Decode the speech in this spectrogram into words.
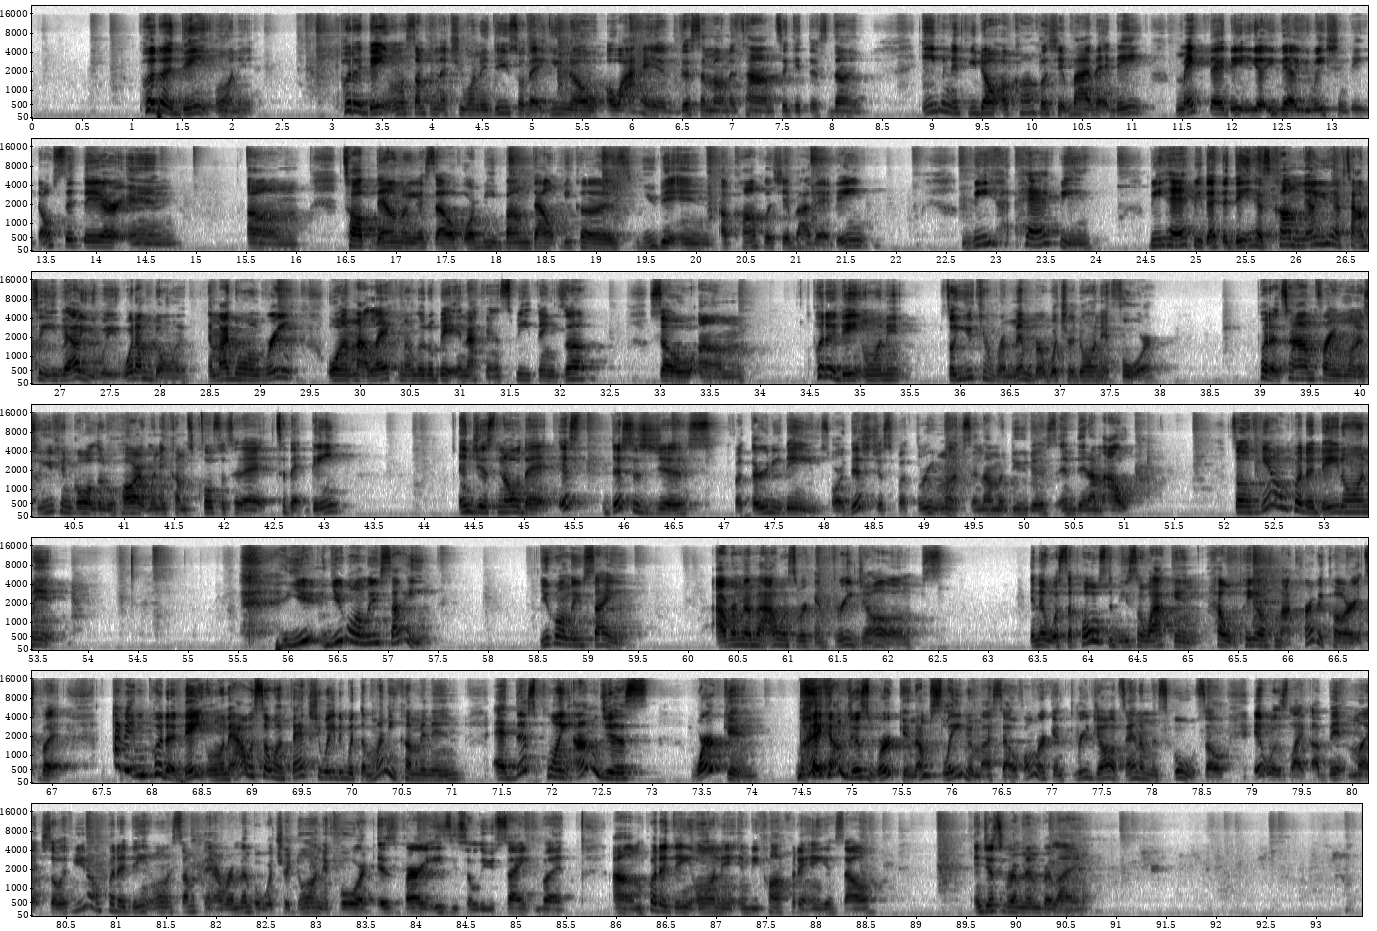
put a date on it. Put a date on something that you want to do so that you know, oh, I have this amount of time to get this done. Even if you don't accomplish it by that date, make that date your evaluation date. Don't sit there and um, talk down on yourself or be bummed out because you didn't accomplish it by that date. Be happy. Be happy that the date has come. Now you have time to evaluate what I'm doing. Am I doing great? or am I lacking a little bit and I can speed things up? So um, put a date on it so you can remember what you're doing it for. Put a time frame on it so you can go a little hard when it comes closer to that to that date. And just know that it's this is just for 30 days or this just for three months and I'm gonna do this and then I'm out. So if you don't put a date on it, you you gonna lose sight. You gonna lose sight. I remember I was working three jobs and it was supposed to be so I can help pay off my credit cards, but I didn't put a date on it. I was so infatuated with the money coming in. At this point, I'm just working. Like I'm just working. I'm slaving myself. I'm working three jobs and I'm in school. So it was like a bit much. So if you don't put a date on something and remember what you're doing it for, it's very easy to lose sight. But um, put a date on it and be confident in yourself. And just remember, like,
